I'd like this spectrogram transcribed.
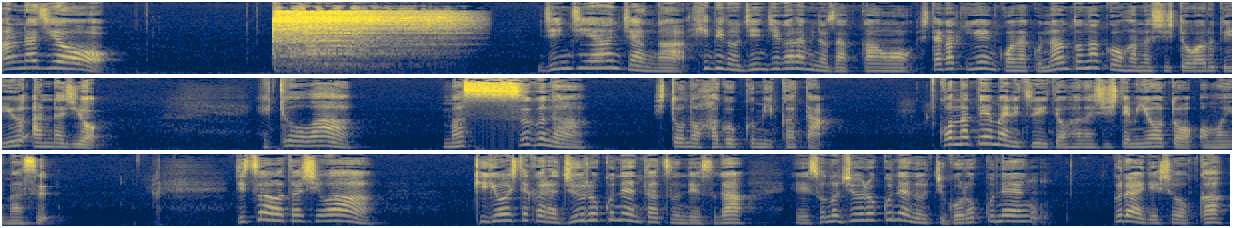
アンラジオ人事あんちゃんが日々の人事絡みの雑感を下書き原稿なくなんとなくお話しして終わるというアンラジオ。え今日は、まっすぐな人の育み方。こんなテーマについてお話ししてみようと思います。実は私は、起業してから16年経つんですが、えその16年のうち5、6年ぐらいでしょうか、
